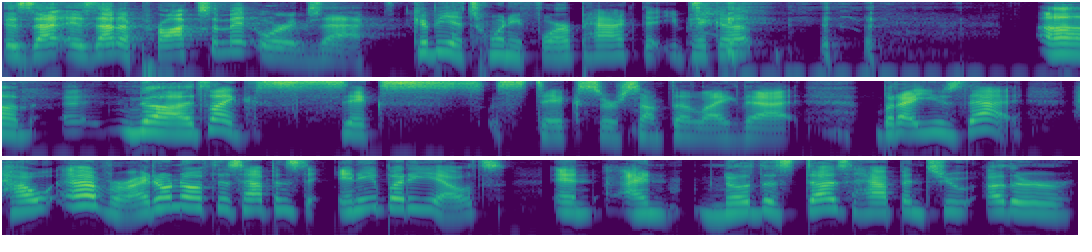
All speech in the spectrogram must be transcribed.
is that is that approximate or exact? Could be a 24 pack that you pick up. um, no, it's like six sticks or something like that. But I use that. However, I don't know if this happens to anybody else, and I know this does happen to other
